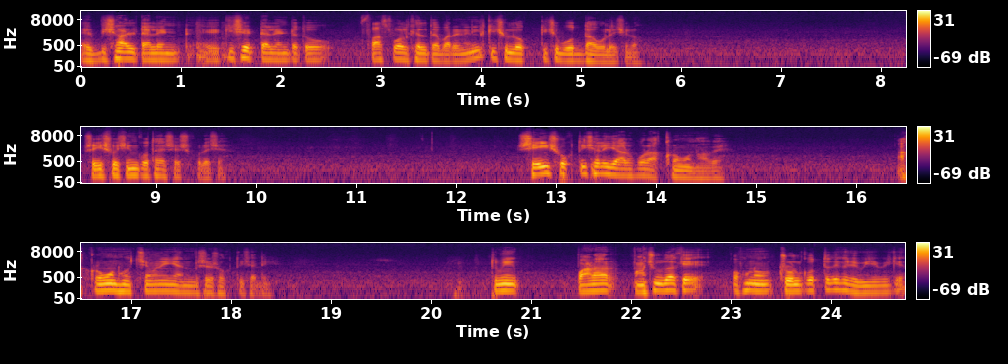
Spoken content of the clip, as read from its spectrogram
এর বিশাল ট্যালেন্ট কিসের ট্যালেন্টে তো ফাস্ট বল খেলতে পারেনি, কিছু লোক, কিছু বোদ্ধা বলেছিল। সেই সচিন কোথায় শেষ করেছে? সেই শক্তিশালী যার উপর আক্রমণ হবে। আক্রমণ হচ্ছে মানেই জানবে সে শক্তিশালী। তুমি পাড়ার পাঁচুদাকে কখনো ট্রোল করতে দেখেছ? বিজেপিকে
